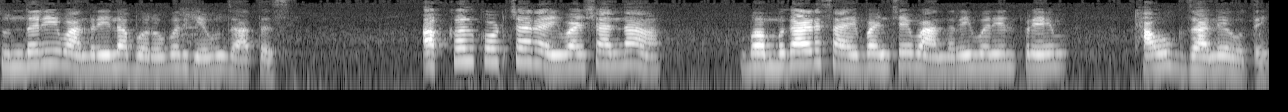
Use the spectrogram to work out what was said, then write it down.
सुंदरी वांद्रीला बरोबर घेऊन जात असे. अक्कलकोटच्या रहिवाशांना बंबगाड साहेबांचे वांद्रीवरील प्रेम ठाऊक झाले होते.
